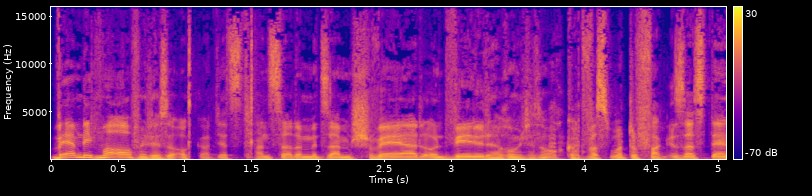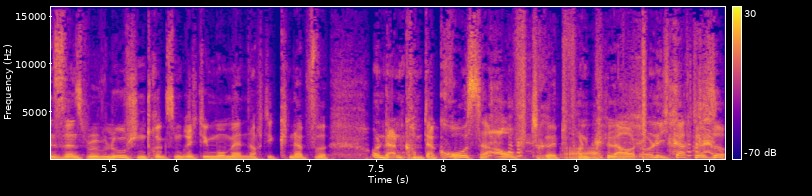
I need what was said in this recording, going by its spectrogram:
wärm dich mal auf. Und ich dachte so, oh Gott, jetzt tanzt er da mit seinem Schwert und wedelt herum. Ich dachte so, oh Gott, was, what the fuck ist das? Dance Dance Revolution, drückst im richtigen Moment noch die Knöpfe und dann kommt der große Auftritt von Cloud. Und ich dachte so,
